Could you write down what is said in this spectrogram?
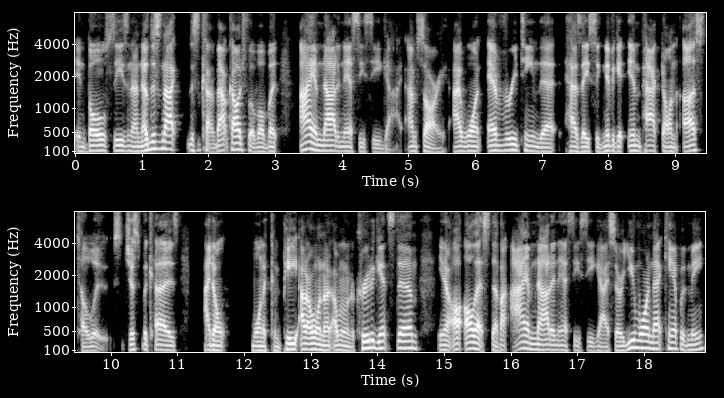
in bowl season. I know this is not this is about college football, but I am not an SEC guy. I'm sorry. I want every team that has a significant impact on us to lose, just because I don't want to compete. I don't want to. I want to recruit against them. You know, all, all that stuff. I, I am not an SEC guy. So, are you more in that camp with me?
